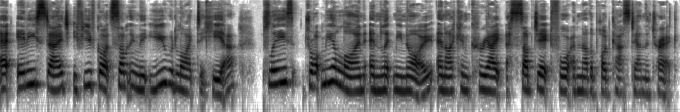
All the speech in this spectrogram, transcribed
at any stage, if you've got something that you would like to hear, please drop me a line and let me know, and I can create a subject for another podcast down the track.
